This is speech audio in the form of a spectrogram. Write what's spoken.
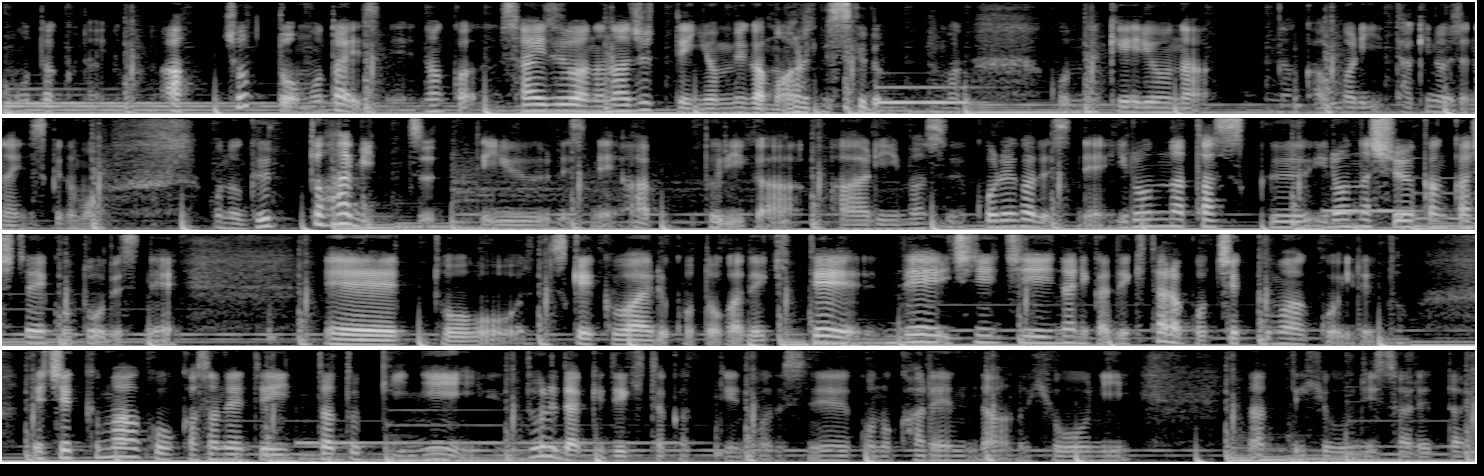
重たくないのかな。あ、ちょっと重たいですね。なんか、サイズは70.4メガもあるんですけど、まあ、こんな軽量な、なんかあんまり多機能じゃないんですけども、この GoodHabits っていうですね、アプリがあります。これがですね、いろんなタスク、いろんな習慣化したいことをですね、えー、っと、付け加えることができて、で、1日何かできたら、こう、チェックマークを入れると。で、チェックマークを重ねていったときに、どれだけできたかっていうのがですね、このカレンダーの表になって表示されたり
